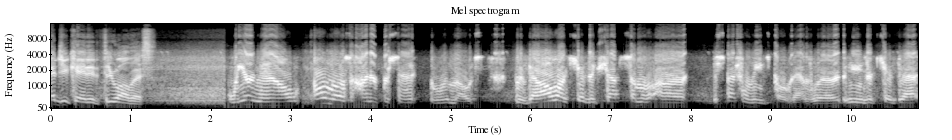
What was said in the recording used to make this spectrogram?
educated through all this? We are now almost 100% remote. We've got all our kids except some of our special needs programs where these are kids that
